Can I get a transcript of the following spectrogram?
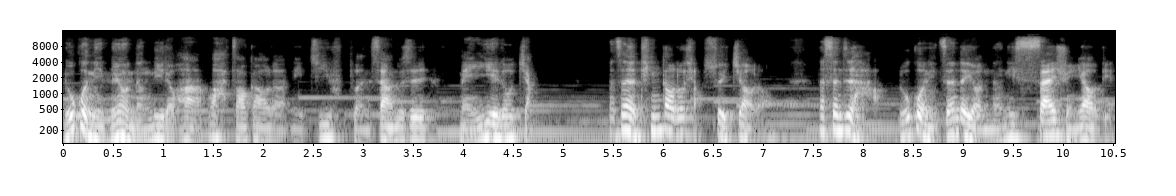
如果你没有能力的话，哇，糟糕了，你基本上就是每一页都讲，那真的听到都想睡觉了。那甚至好。如果你真的有能力筛选要点，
